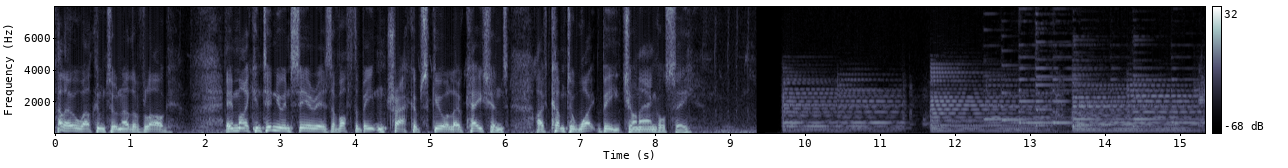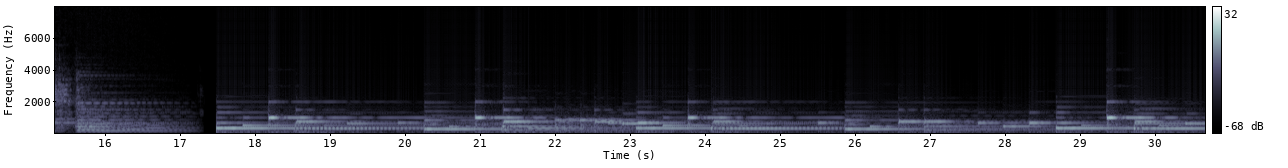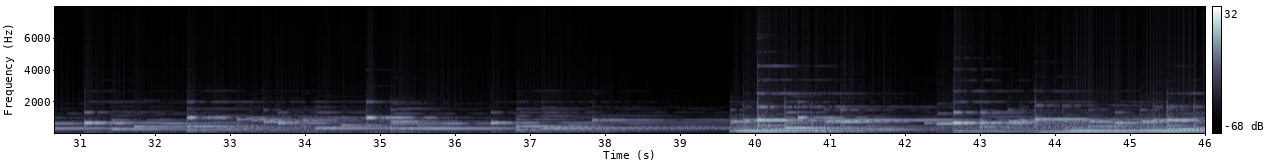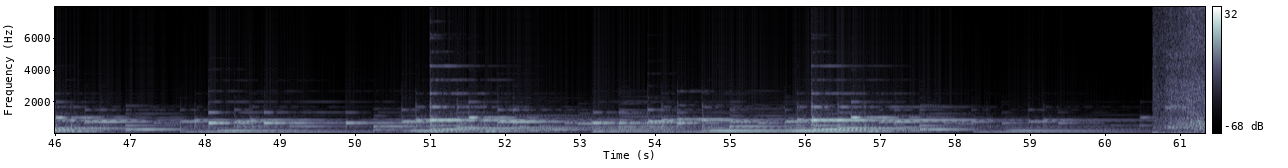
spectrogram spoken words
Hello, welcome to another vlog. In my continuing series of off the beaten track obscure locations, I've come to White Beach on Anglesey.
